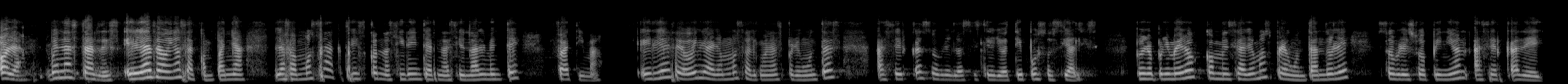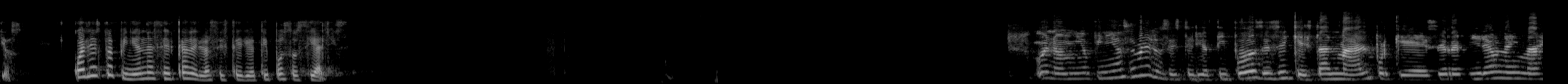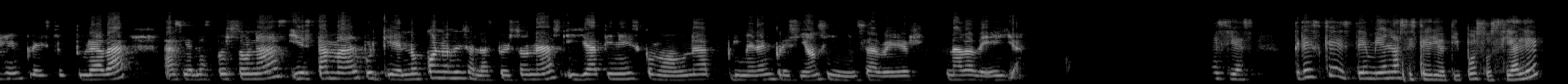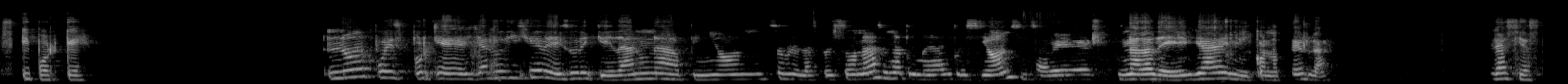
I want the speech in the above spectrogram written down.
Hola, buenas tardes. El día de hoy nos acompaña la famosa actriz conocida internacionalmente, Fátima. El día de hoy le haremos algunas preguntas acerca sobre los estereotipos sociales, pero primero comenzaremos preguntándole sobre su opinión acerca de ellos. ¿Cuál es tu opinión acerca de los estereotipos sociales? Bueno, mi opinión sobre los estereotipos es de que están mal porque se refiere a una imagen preestructurada hacia las personas y está mal porque no conoces a las personas y ya tienes como una primera impresión sin saber nada de ella. Gracias. ¿Crees que estén bien los estereotipos sociales y por qué? No, pues porque ya lo dije de eso de que dan una opinión sobre las personas, una primera impresión sin saber nada de ella ni conocerla. Gracias.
